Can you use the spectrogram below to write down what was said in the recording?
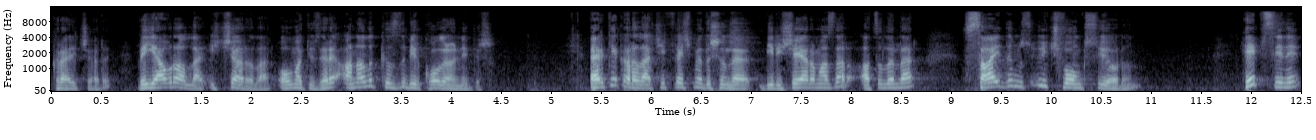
kraliçe arı ve yavru arılar, işçi arılar olmak üzere analı kızlı bir kolonidir. Erkek arılar çiftleşme dışında bir işe yaramazlar, atılırlar. Saydığımız üç fonksiyonun hepsini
